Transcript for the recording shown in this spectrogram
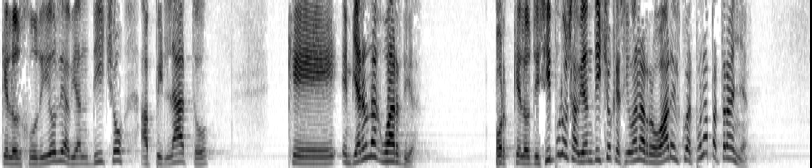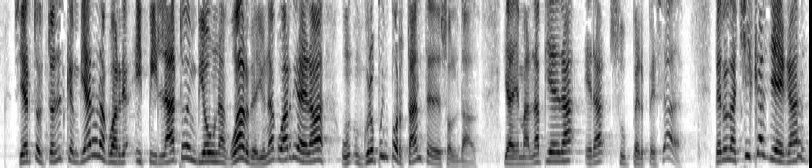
que los judíos le habían dicho a Pilato, que enviara una guardia, porque los discípulos habían dicho que se iban a robar el cuerpo, una patraña. ¿Cierto? Entonces que enviara una guardia y Pilato envió una guardia y una guardia era un, grupo importante de soldados y además la piedra era súper pesada. Pero las chicas llegan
